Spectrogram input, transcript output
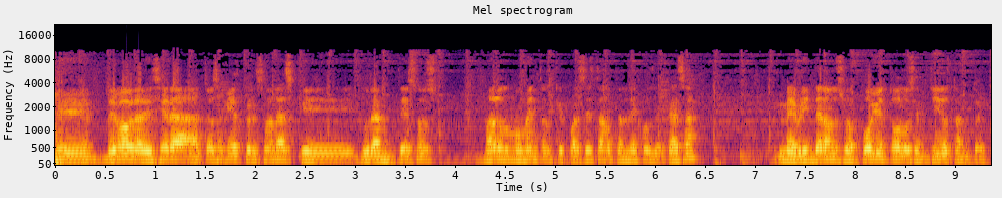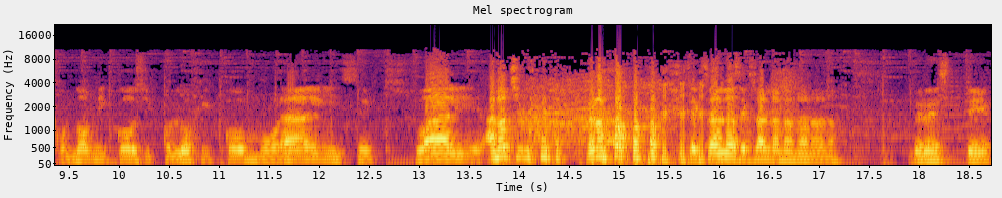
eh, debo agradecer a todas aquellas personas que durante esos malos momentos que pasé estando tan lejos de casa, me brindaron su apoyo en todos los sentidos, tanto económico, psicológico, moral y sexual. Y... Ah, no, no, sexual no, sexual no, no, no, no, no. Pero este,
